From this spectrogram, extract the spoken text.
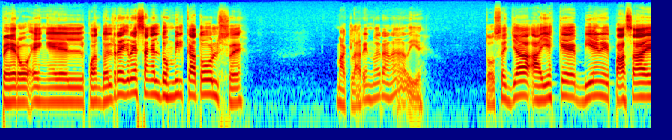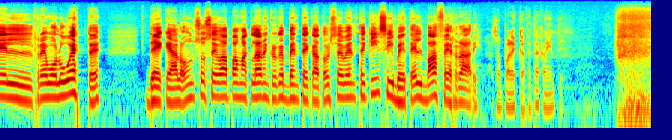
Pero en el cuando él regresa en el 2014, McLaren no era nadie. Entonces ya ahí es que viene, pasa el revolú este de que Alonso se va para McLaren, creo que es 2014, 2015 y Vettel va a Ferrari. Eso para el café está caliente.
